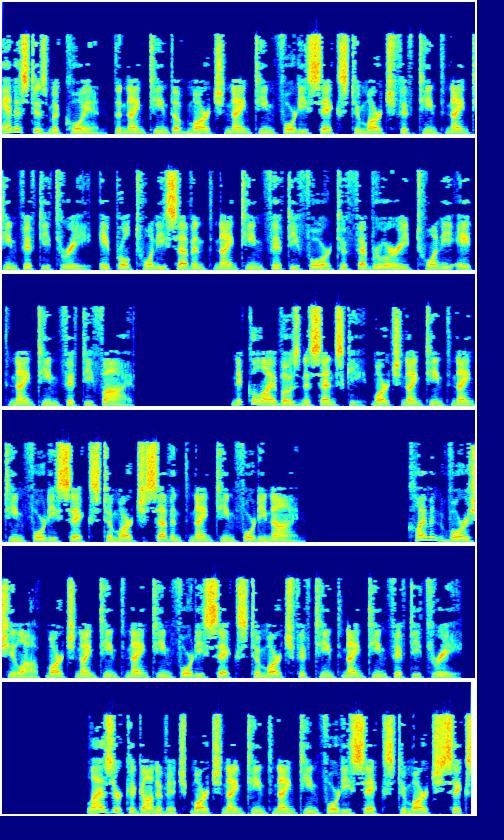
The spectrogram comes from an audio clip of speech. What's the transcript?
Anastas Mikoyan, the 19th of March 1946 to March 15, 1953, April 27, 1954 to February 28, 1955. Nikolai Voznesensky, March 19, 1946 to March 7, 1949. Kliment Voroshilov, March 19, 1946 to March 15, 1953. Lazar Kaganovich March 19, 1946 to March 6,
